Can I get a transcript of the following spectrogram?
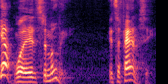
Yeah, well, it's a movie. It's a fantasy.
